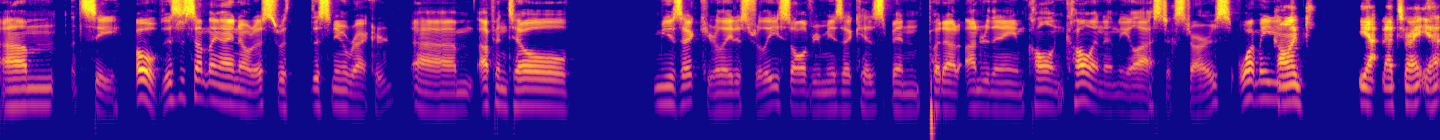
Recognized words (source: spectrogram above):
Um, let's see. Oh, this is something I noticed with this new record. Um, up until music, your latest release, all of your music has been put out under the name Colin Cohen and the Elastic Stars. What made you, Colin? Yeah, that's right. Yeah.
